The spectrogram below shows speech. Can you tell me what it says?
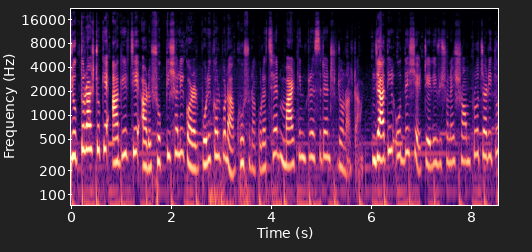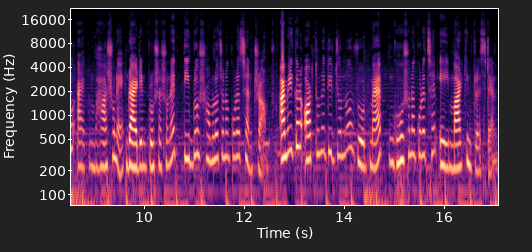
যুক্তরাষ্ট্রকে আগের চেয়ে আরও শক্তিশালী করার পরিকল্পনা ঘোষণা করেছেন মার্কিন প্রেসিডেন্ট ডোনাল্ড ট্রাম্প। জাতির উদ্দেশ্যে টেলিভিশনে সম্প্রচারিত এক ভাষণে বাইডেন প্রশাসনের তীব্র সমালোচনা করেছেন ট্রাম্প। আমেরিকার অর্থনীতির জন্য রোডম্যাপ ঘোষণা করেছেন এই মার্কিন প্রেসিডেন্ট।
